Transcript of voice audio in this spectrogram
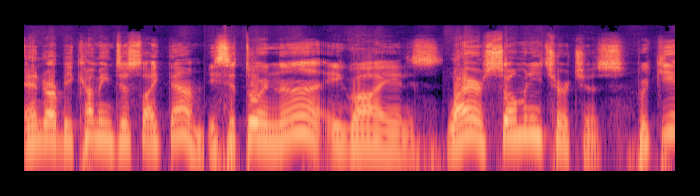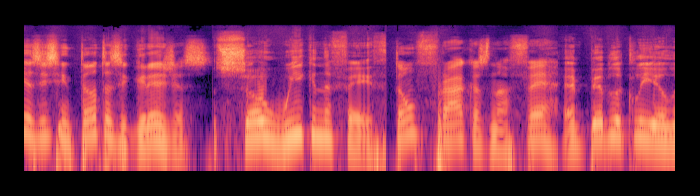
and are becoming just like them. e se tornando igual a eles. Why are so many churches Por que existem tantas igrejas so weak in the faith tão fracas na fé and biblically illiterate?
